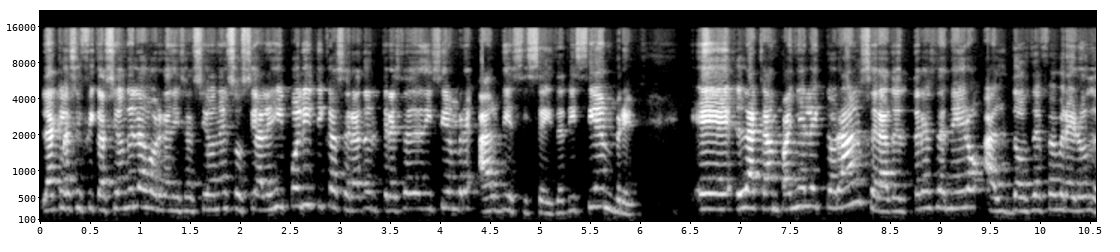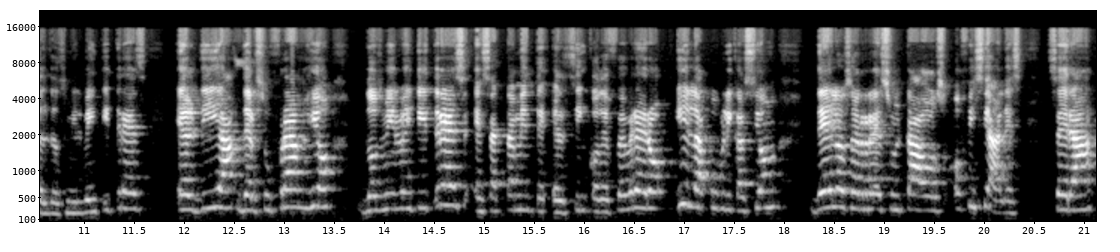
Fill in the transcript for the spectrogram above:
La clasificación de las organizaciones sociales y políticas será del 13 de diciembre al 16 de diciembre. Eh, la campaña electoral será del 3 de enero al 2 de febrero del 2023. El día del sufragio 2023, exactamente el 5 de febrero, y la publicación de los resultados oficiales será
